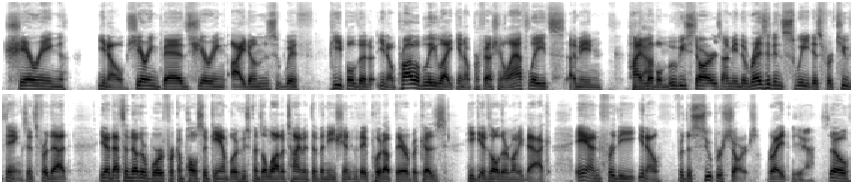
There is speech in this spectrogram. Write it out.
sharing, you know, sharing beds, sharing items with people that, you know, probably like, you know, professional athletes. I mean, high yeah. level movie stars. I mean, the residence suite is for two things. It's for that, you know, that's another word for compulsive gambler who spends a lot of time at the Venetian, who they put up there because he gives all their money back. And for the, you know, for the superstars, right? Yeah. So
